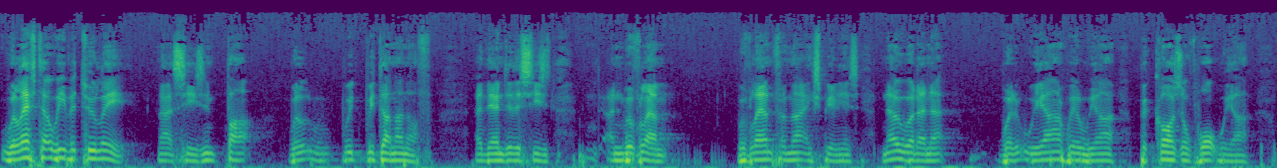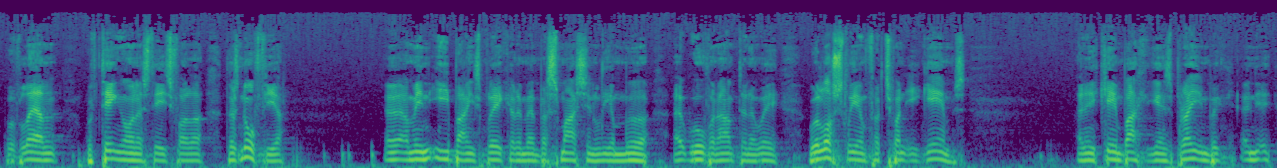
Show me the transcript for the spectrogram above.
We left it a wee bit too late that season, but we'll, we we done enough at the end of the season, and we've learned. We've learned from that experience. Now we're in it. We're, we are where we are because of what we are. We've learned. We've taken on a stage further. There's no fear. Uh, I mean, Ebanks Blake, I remember smashing Liam Moore at Wolverhampton away. We lost Liam for 20 games. And he came back against Brighton. And it,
